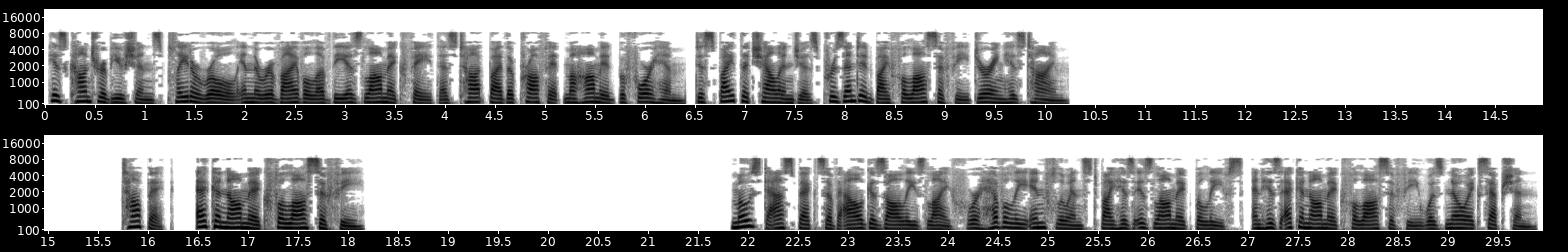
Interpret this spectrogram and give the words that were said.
His contributions played a role in the revival of the Islamic faith as taught by the Prophet Muhammad before him, despite the challenges presented by philosophy during his time. Economic philosophy Most aspects of al-Ghazali's life were heavily influenced by his Islamic beliefs, and his economic philosophy was no exception.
